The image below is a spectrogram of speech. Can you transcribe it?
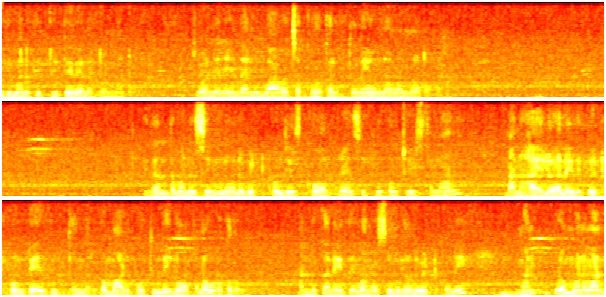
ఇది మనకి ప్రిపేర్ అయినట్టు అనమాట చూడండి నేను దాన్ని బాగా చక్కగా కలుపుతూనే ఉన్నాను అనమాట ఇదంతా మనం సిమ్లోనే పెట్టుకొని చేసుకోవాలి ఫ్రెండ్స్. ఇప్పుడు కూడా చూస్తున్నా మన హైలో అనేది పెట్టుకుంటే తొందరగా మాడిపోతుంది లోపల ఉడకదు. అందుకని అయితే మనం సిమ్లోనే పెట్టుకొని మన ఇప్పుడు మనం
